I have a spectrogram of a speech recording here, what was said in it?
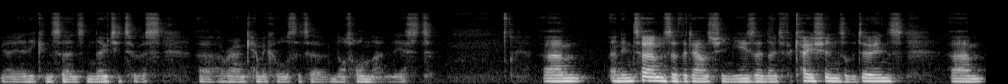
you know, any concerns noted to us uh, around chemicals that are not on that list. Um, and in terms of the downstream user notifications or the DUINs, um,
